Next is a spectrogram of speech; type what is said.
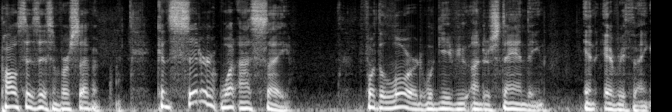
Paul says this in verse 7 Consider what I say, for the Lord will give you understanding in everything.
